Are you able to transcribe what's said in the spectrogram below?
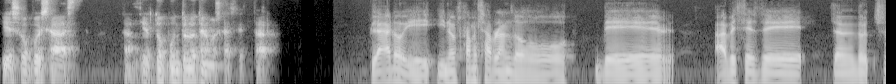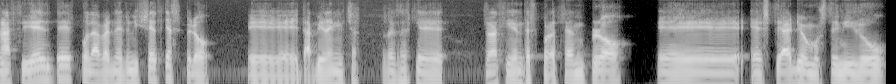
Y eso, pues, hasta cierto punto lo tenemos que aceptar. Claro, y, no estamos hablando de a veces de, son accidentes, puede haber negligencias, pero eh, también hay muchas veces que son accidentes, por ejemplo, eh, este año hemos tenido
